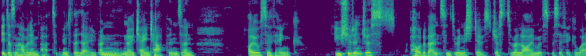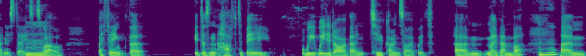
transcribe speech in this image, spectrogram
it doesn't have an impact at the end of the day and no. change happens. And i also think you shouldn't just hold events and do initiatives just to align with specific awareness days as mm. well. I think that it doesn't have to be we we did our event to coincide with um, Movember, um,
